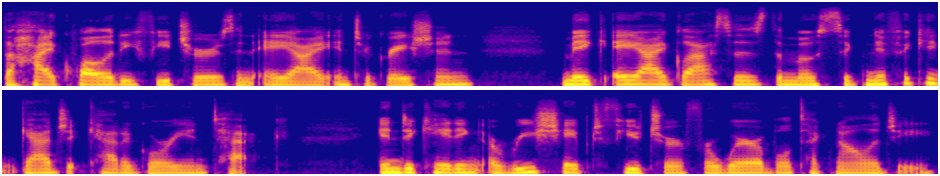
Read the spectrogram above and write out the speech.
The high quality features and AI integration make AI glasses the most significant gadget category in tech, indicating a reshaped future for wearable technology.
